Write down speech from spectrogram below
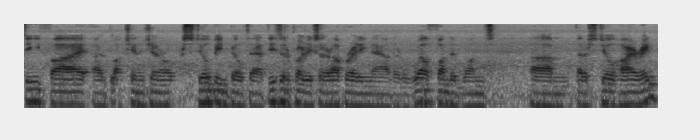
DeFi and blockchain in general are still being built out. These are the projects that are operating now. They're the well-funded ones um, that are still hiring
